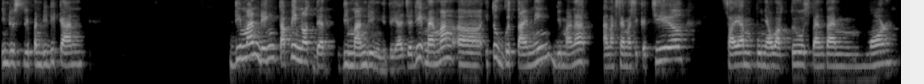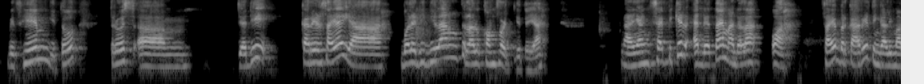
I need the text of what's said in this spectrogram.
industri pendidikan demanding tapi not that demanding gitu ya. Jadi memang uh, itu good timing di mana anak saya masih kecil, saya punya waktu spend time more with him gitu. Terus um, jadi karir saya ya boleh dibilang terlalu comfort gitu ya. Nah, yang saya pikir at that time adalah wah, saya berkarir tinggal 15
